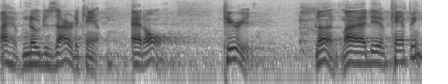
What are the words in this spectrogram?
I have no desire to camp at all, period. None. My idea of camping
